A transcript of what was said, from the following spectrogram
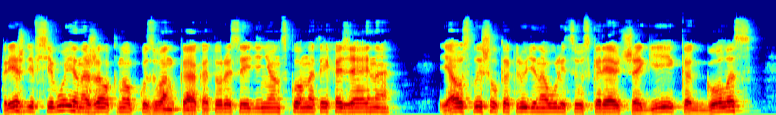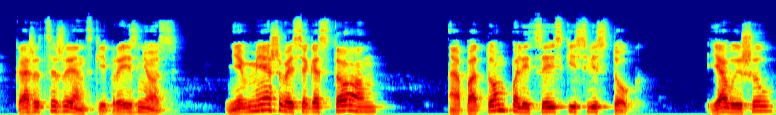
Прежде всего я нажал кнопку звонка, который соединен с комнатой хозяина. Я услышал, как люди на улице ускоряют шаги, как голос, кажется, женский, произнес «Не вмешивайся, Гастон!» А потом полицейский свисток. Я вышел.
